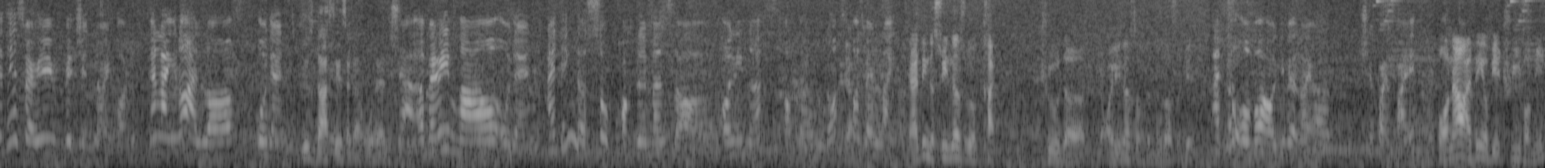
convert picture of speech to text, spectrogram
It tastes very rich in daikon. And like, you know, I love oden. This does taste like an oden soup. Yeah, a very mild oden. I think the soup complements the oiliness of the noodles Yeah. because it's very light. And I think the sweetness will cut through the, the oiliness of the noodles a bit. I feel overall I'll give it like a 3.5. For now, I think it'll be a 3 for me.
